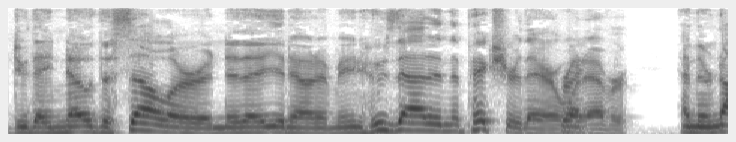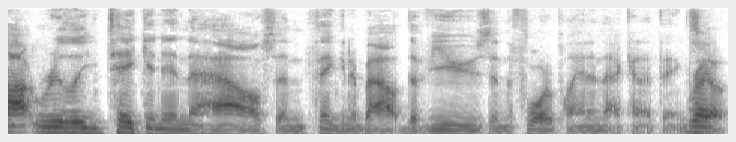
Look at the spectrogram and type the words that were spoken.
do they know the seller and do they, you know what I mean? Who's that in the picture there or Right. whatever? And they're not really taking in the house and thinking about the views and the floor plan and that kind of thing. Right. So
